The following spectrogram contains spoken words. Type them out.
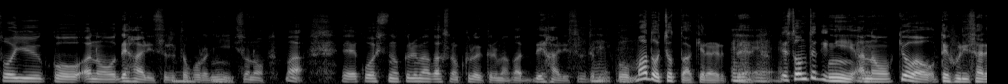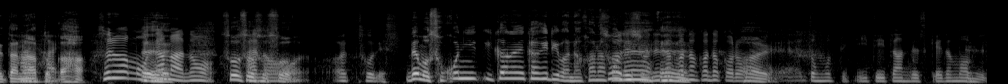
そういうこうあの出入りするところに、そのまあ、えー、皇室の車がその黒い車が出入りするときにこう、窓をちょっと開けられて、でその時に、あの今日はお手振りされたなとか、それはもう生の、そうそうそうそうあそうです。でもそこに行かない限りはなかなか、ね、そうですよね、えー、なかなかだから、はい、えー、と思って聞いていたんですけれども、えー、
